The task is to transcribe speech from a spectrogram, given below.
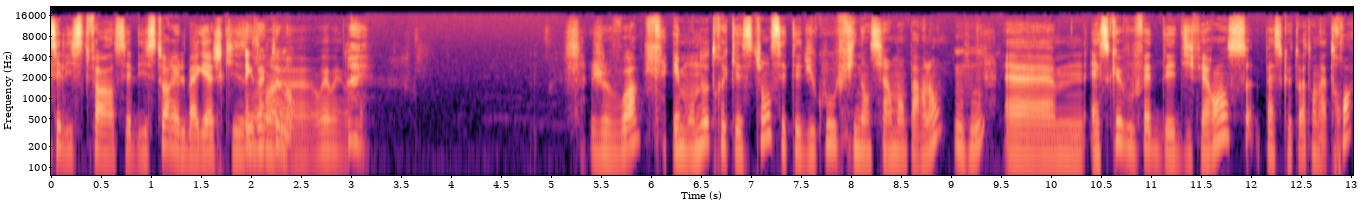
C'est l'histoire et le bagage qu'ils ont. Exactement. euh, ouais. Je vois. Et mon autre question, c'était du coup financièrement parlant. Mhm. Euh, Est-ce que vous faites des différences Parce que toi, t'en as trois?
